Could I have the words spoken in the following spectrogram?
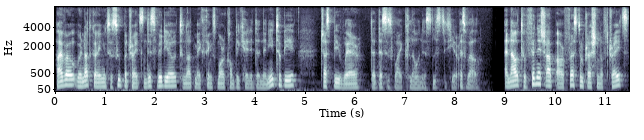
However, we're not going into super traits in this video to not make things more complicated than they need to be. Just be aware that this is why clone is listed here as well. And now to finish up our first impression of traits,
